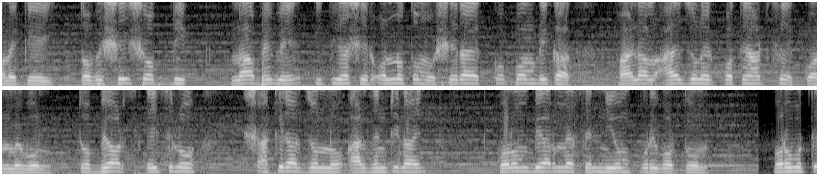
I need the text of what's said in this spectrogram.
অনেকেই। তবে সেই সব দিক না ভেবে ইতিহাসের অন্যতম সেরা এক কোপা আমেরিকার ফাইনাল আয়োজনের পথে হাঁটছে কনমেবল। তো ভিউয়ার্স, এই ছিল শাকিরার জন্য আর্জেন্টিনায় কলম্বিয়ার ম্যাচের নিয়ম পরিবর্তন। পরবর্তী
